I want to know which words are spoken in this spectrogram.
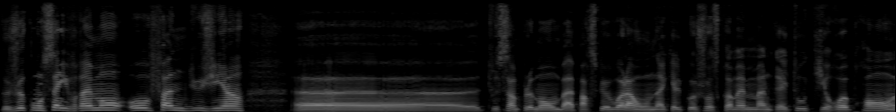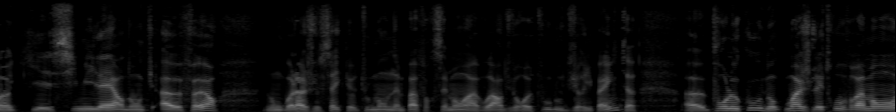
que je conseille vraiment aux fans du J1, euh, tout simplement bah, parce que voilà, on a quelque chose quand même malgré tout qui reprend, euh, qui est similaire donc à Uffer. Donc voilà, je sais que tout le monde n'aime pas forcément avoir du retool ou du repaint. Euh, pour le coup, donc moi je les trouve vraiment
